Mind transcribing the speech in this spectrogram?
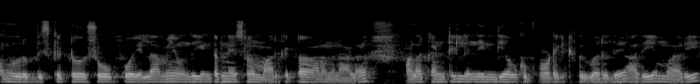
ஒரு பிஸ்கட்டோ சோப்போ எல்லாமே வந்து இன்டர்நேஷ்னல் மார்க்கெட்டாக ஆனதுனால பல கண்ட்ரிலேருந்து இந்தியாவுக்கு ப்ராடக்ட்கள் வருது. அதே மாதிரி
